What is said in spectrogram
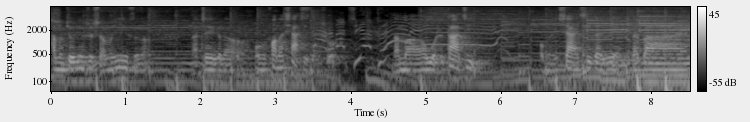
他们究竟是什么意思呢？那这个呢，我们放在下期再说。那么我是大 g 我们下一期再见，拜拜。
